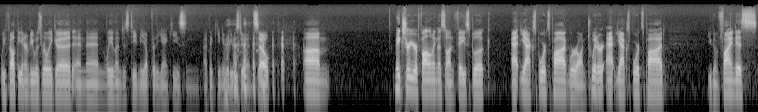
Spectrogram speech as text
we felt the interview was really good, and then Leland just teed me up for the Yankees, and I think he knew what he was doing. so, um, make sure you're following us on Facebook at Yak Sports Pod. We're on Twitter at Yak Sports Pod. You can find us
